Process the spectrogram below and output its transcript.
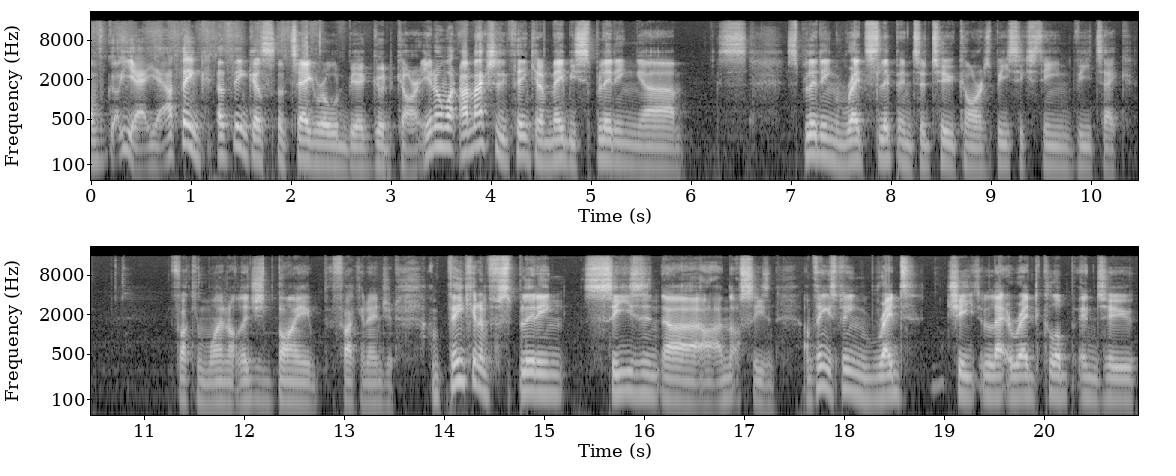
I've got, yeah, yeah. I think I think a, Tegra would be a good car. You know what? I'm actually thinking of maybe splitting uh, splitting Red Slip into two cars, B16 VTEC fucking why not? Let's just buy the fucking engine. I'm thinking of splitting season, uh, not season. I'm thinking of splitting red cheat, let red club into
